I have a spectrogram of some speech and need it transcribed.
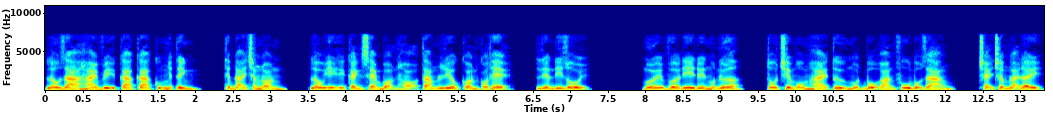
Lâu ra hai vị ca ca cũng nhiệt tình, tiếp đái trăng non, lâu y cảnh xem bọn họ tam liêu còn có thể, liền đi rồi. Mới vừa đi đến một nửa, tô chiêm ôm hài tử một bộ oán phu bộ dáng, chạy chậm lại đây.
